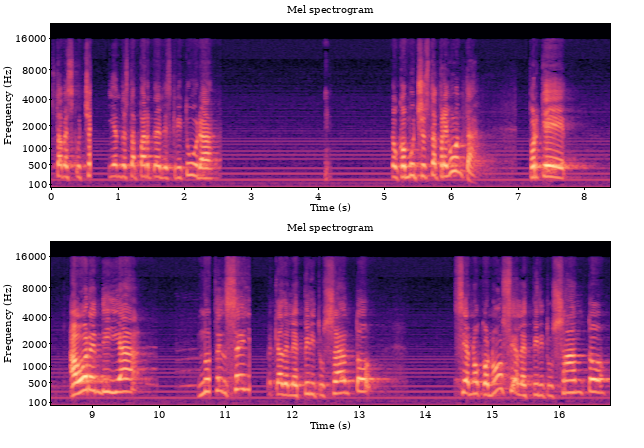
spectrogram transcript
estaba escuchando esta parte de la escritura, tocó mucho esta pregunta, porque Ahora en día nos enseña acerca del Espíritu Santo, si no conoce al Espíritu Santo,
